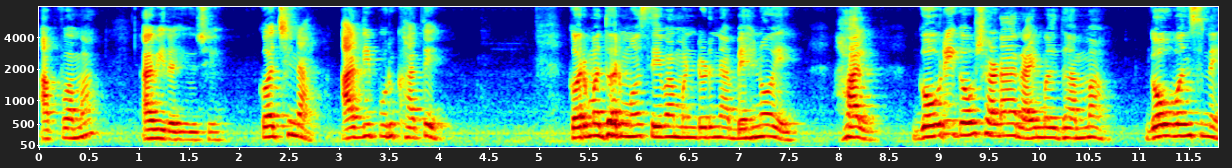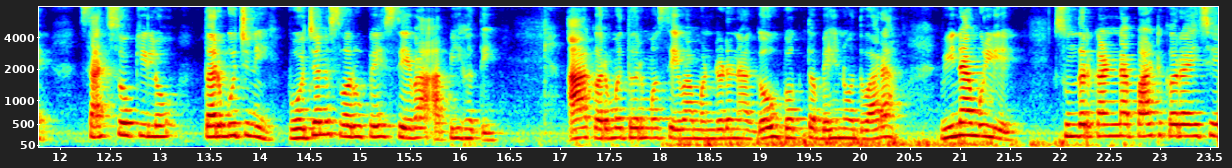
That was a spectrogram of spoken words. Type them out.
આપવામાં આવી રહ્યું છે. કચ્છના આદિપુર ખાતે કર્મધર્મ સેવા મંડળના બહેનોએ હાલ ગૌરી ગૌશાળા રાયમલધામમાં ગૌવંશને સાતસો કિલો તરબૂચની ભોજન સ્વરૂપે સેવા આપી હતી. આ કર્મધર્મ સેવા મંડળના ગૌભક્ત બહેનો દ્વારા વિનામૂલ્યે સુંદરકાંડના પાઠ કરાય છે,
